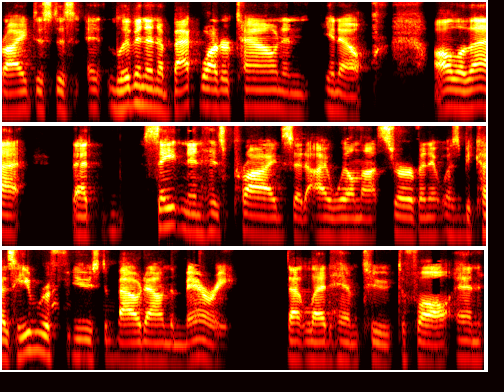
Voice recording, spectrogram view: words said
right? Just this uh, living in a backwater town and, you know, all of that, that Satan in his pride said, I will not serve. And it was because he refused to bow down to Mary that led him to to fall. And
